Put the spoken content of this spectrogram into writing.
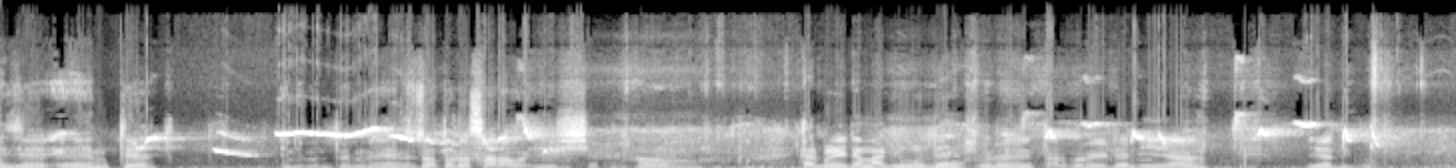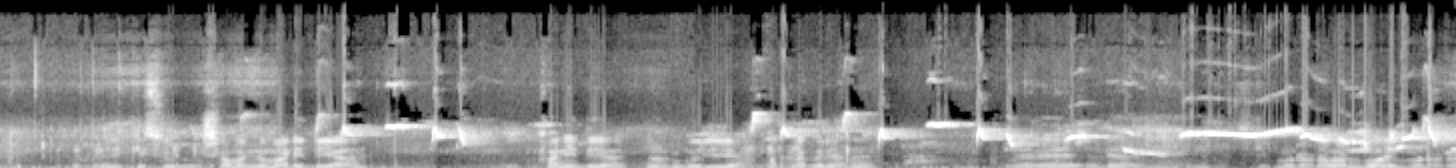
এই যে এনতে মানে যতটা সারা হয় এই তারপরে এটা মাটির মধ্যে? মানে তারপরে এটা নিয়ে ইয়া দিব। কিছু সামান্য মাটি দিয়া পানি দিয়া। গুলিয়া পাতলা করে হুম। এবারে এটা মোটাটা বানবো এই মোটাটা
